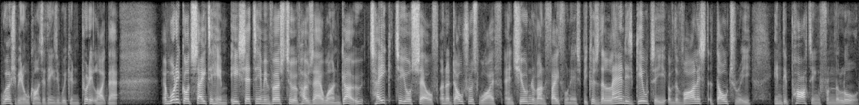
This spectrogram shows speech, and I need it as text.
worshipping all kinds of things, if we can put it like that. And what did God say to him? He said to him in verse 2 of Hosea 1 Go, take to yourself an adulterous wife and children of unfaithfulness, because the land is guilty of the vilest adultery in departing from the Lord.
